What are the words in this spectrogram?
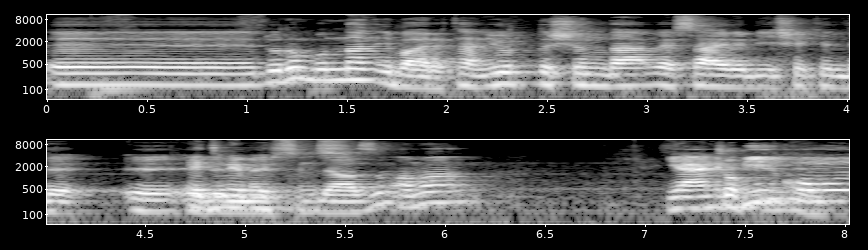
Ee, durum bundan ibaret. Hani yurt dışında vesaire bir şekilde e, edinmek lazım ama Yani Çok Bilkom'un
